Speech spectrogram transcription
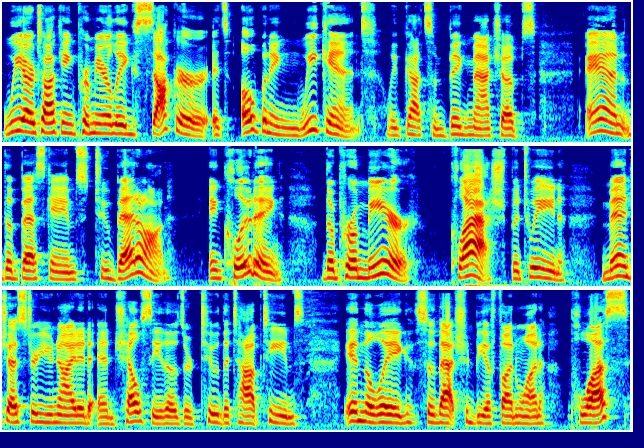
We are talking Premier League soccer. It's opening weekend. We've got some big matchups and the best games to bet on, including the premier clash between Manchester United and Chelsea. Those are two of the top teams in the league, so that should be a fun one. Plus,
